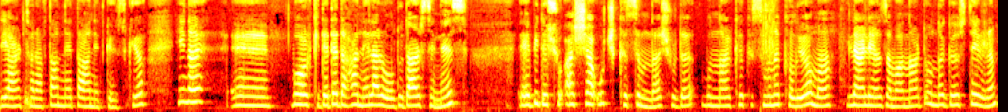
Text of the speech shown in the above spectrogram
Diğer taraftan net daha net gözüküyor. Yine e, bu orkidede daha neler oldu derseniz e, bir de şu aşağı uç kısımda şurada bunun arka kısmına kalıyor ama ilerleyen zamanlarda onu da gösteririm.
